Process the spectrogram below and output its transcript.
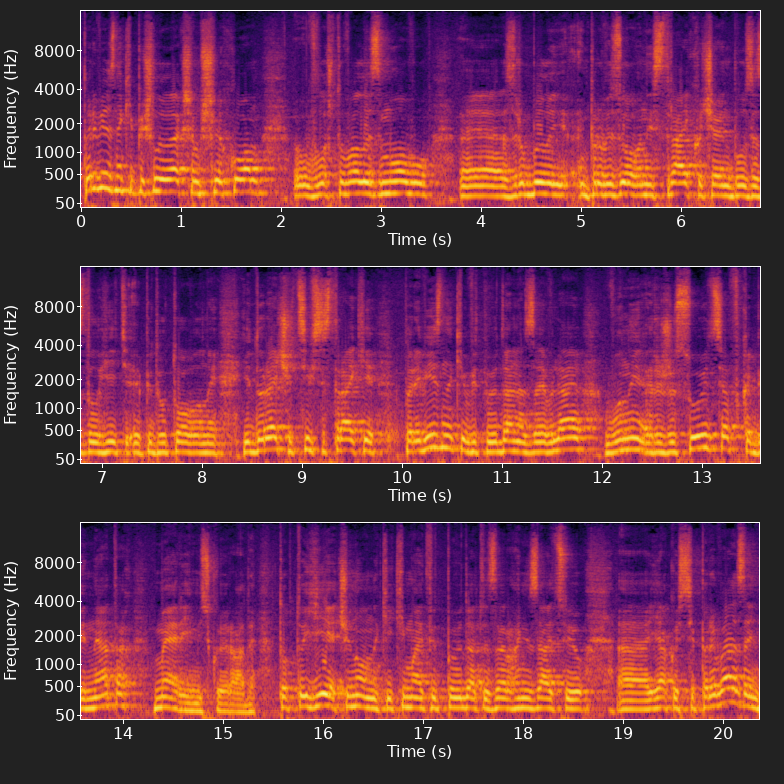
перевізники пішли легшим шляхом, влаштували змову. Відмову, е, зробили імпровізований страйк, хоча він був заздалегідь е, підготовлений. І, до речі, ці всі страйки перевізників, відповідально заявляю, вони режисуються в кабінетах мерії міської ради. Тобто є чиновники, які мають відповідати за організацію е, якості перевезень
